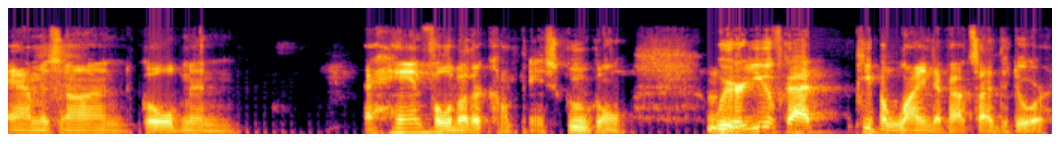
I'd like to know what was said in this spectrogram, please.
Amazon, Goldman, a handful of other companies, Google, mm-hmm. where you've got people lined up outside the door,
